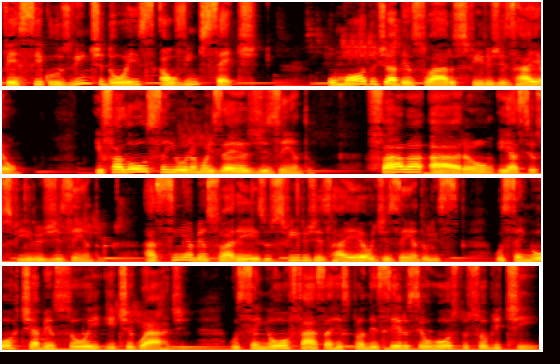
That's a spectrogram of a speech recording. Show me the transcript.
versículos 22 ao 27. O modo de abençoar os filhos de Israel. E falou o Senhor a Moisés, dizendo: Fala a Arão e a seus filhos, dizendo: Assim abençoareis os filhos de Israel, dizendo-lhes: O Senhor te abençoe e te guarde. O Senhor faça resplandecer o seu rosto sobre ti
